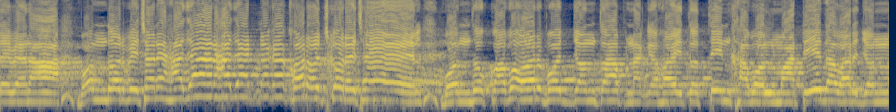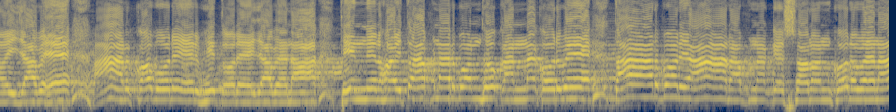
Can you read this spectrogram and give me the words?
দেবে না। বন্ধুর পিছনে হাজার হাজার টাকা খরচ করেছেন। বন্ধু কবর পর্যন্ত আপনাকে হয়তো তিন খাবল মাটি দেওয়ার জন্যই যাবে, আর কবরের ভিতরে যাবে না। তিন দিন হয়তো আপনার বন্ধু কান্না করবে, তারপরে আর আপনাকে স্মরণ করবে না।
